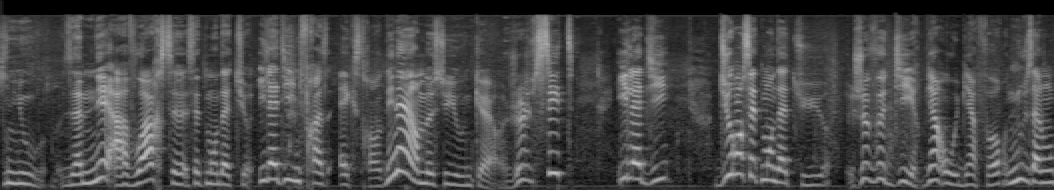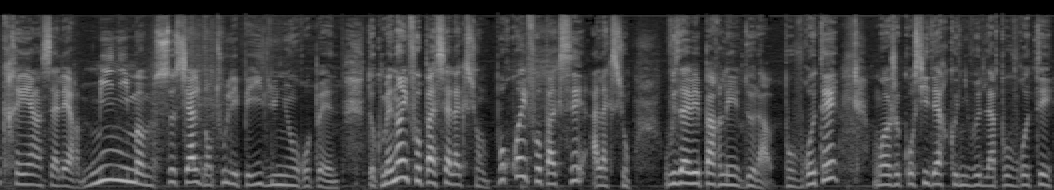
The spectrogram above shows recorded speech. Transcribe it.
qui nous amenait à avoir cette mandature. Il a dit une phrase extraordinaire, Monsieur Juncker. Je le cite. Il a dit Durant cette mandature, je veux dire bien haut et bien fort, nous allons créer un salaire minimum social dans tous les pays de l'Union européenne. Donc maintenant, il faut passer à l'action. Pourquoi il faut passer à l'action? Vous avez parlé de la pauvreté. Moi, je considère qu'au niveau de la pauvreté,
